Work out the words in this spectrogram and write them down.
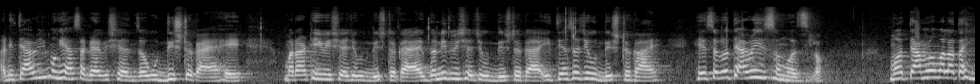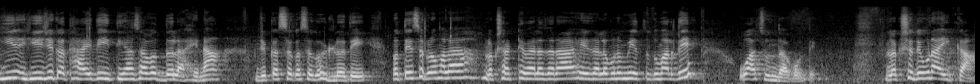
आणि त्यावेळी मग ह्या सगळ्या विषयांचं उद्दिष्ट काय आहे? मराठी विषयाचे उद्दिष्ट काय? आहे गणित विषयाचे उद्दिष्ट काय? इतिहासाचे उद्दिष्ट काय? हे सगळं त्यावेळी समजलं. मग त्यामुळं मला आता ही ही जी कथा आहे ती इतिहासाबद्दल आहे ना? म्हणजे कसं कसं घडलं ते? मग ते सगळं मला लक्षात ठेवायला जरा हे झालं म्हणून मी तुम्हाला ते वाचून दाखवते. लक्ष देऊन ऐका.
